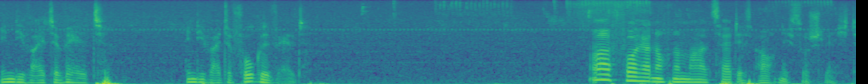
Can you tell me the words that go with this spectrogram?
In die weite Welt. In die weite Vogelwelt. Aber vorher noch eine Mahlzeit ist auch nicht so schlecht.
